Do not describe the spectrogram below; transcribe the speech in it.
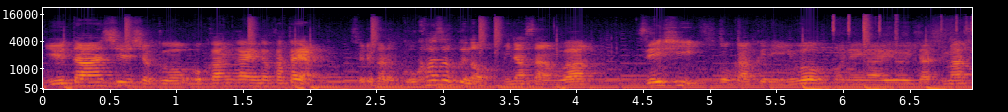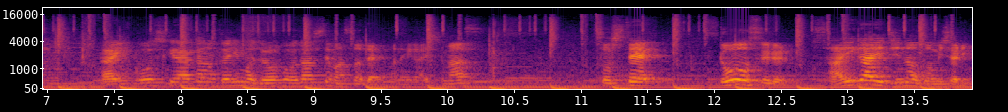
U ターン就職をお考えの方やそれからご家族の皆さんはぜひご確認をお願いをいたします。LINE 公式アカウントにも情報を出してますのでお願いします。そしてどうする災害時のゴミ処理。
